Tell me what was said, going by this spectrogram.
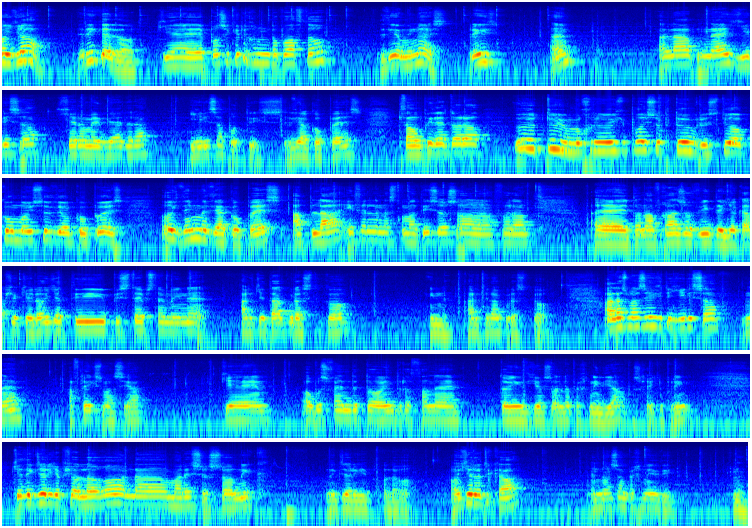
Ω, γεια! Ρίκ εδώ. Και πόσο καιρό είχα να το πω αυτό, Δύο μήνες, τρει, ε; Αλλά ναι, γύρισα. Χαίρομαι ιδιαίτερα. Γύρισα από τις διακοπές. Και θα μου πείτε τώρα, Ε, τι, μέχρι έχει πάει Σεπτέμβριο, τι ακόμα είσαι διακοπές. Όχι, δεν είμαι διακοπές. Απλά ήθελα να σταματήσω όσον αφορά ε, το να βγάζω βίντεο για κάποιο καιρό. Γιατί πιστέψτε με, είναι αρκετά κουραστικό. Είναι αρκετά κουραστικό. Αλλά σημασία έχει ότι γύρισα. Ναι, αυτό έχει σημασία. Και όπως φαίνεται το intro θα είναι το ίδιο σε όλα τα παιχνίδια όπως είχα και πριν. Και δεν ξέρω για ποιο λόγο, αλλά μου αρέσει ο Sonic. Δεν ξέρω για ποιο λόγο. Όχι ερωτικά, ενώ σαν παιχνίδι. Ναι.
